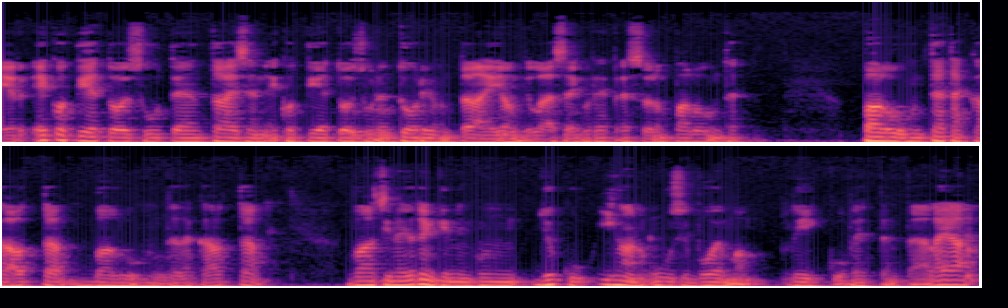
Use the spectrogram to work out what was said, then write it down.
er- ekotietoisuuteen tai sen ekotietoisuuden torjuntaan ja jonkinlaiseen kuin repressoidun paluun, paluuhun tätä kautta, paluuhun tätä kautta, vaan siinä jotenkin niin kuin joku ihan uusi voima liikkuu vetten päällä ja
